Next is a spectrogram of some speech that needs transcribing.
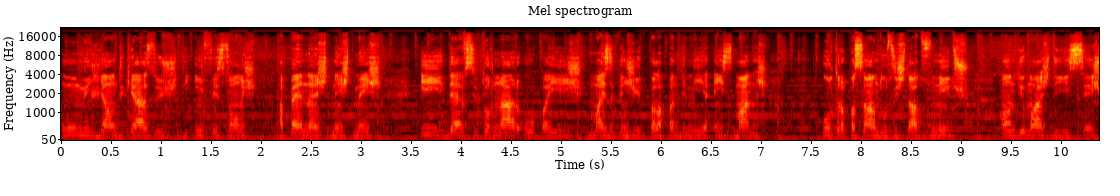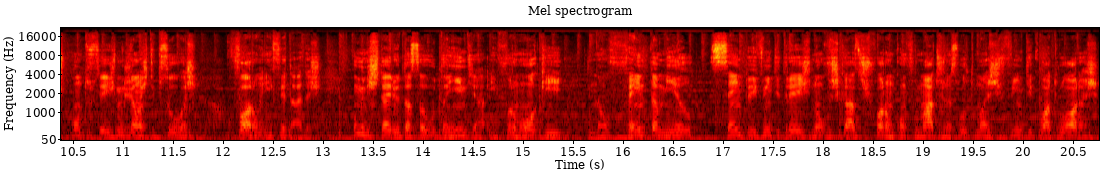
1 milhão de casos de infecções apenas neste mês e deve se tornar o país mais atingido pela pandemia em semanas, ultrapassando os Estados Unidos, onde mais de 6,6 milhões de pessoas foram infectadas. O Ministério da Saúde da Índia informou que 90.123 novos casos foram confirmados nas últimas 24 horas,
